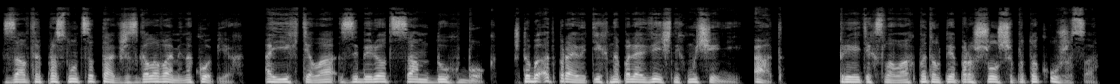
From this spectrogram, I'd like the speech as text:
Завтра проснутся также с головами на копьях, а их тела заберет сам дух Бог, чтобы отправить их на поля вечных мучений, ад. При этих словах по толпе прошел шепоток ужаса.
